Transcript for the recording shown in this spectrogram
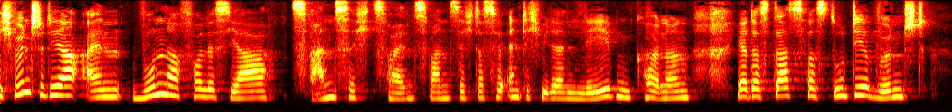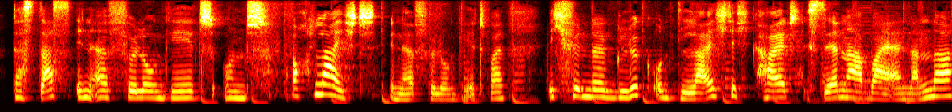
Ich wünsche dir ein wundervolles Jahr 2022, dass wir endlich wieder leben können. Ja, dass das, was du dir wünschst, dass das in Erfüllung geht und auch leicht in Erfüllung geht, weil ich finde, Glück und Leichtigkeit ist sehr nah beieinander.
